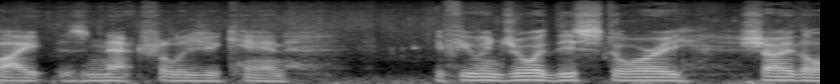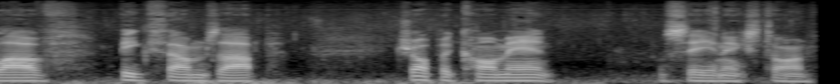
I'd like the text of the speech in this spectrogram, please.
bait as natural as you can. If you enjoyed this story, show the love, big thumbs up, drop a comment. We'll see you next time.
